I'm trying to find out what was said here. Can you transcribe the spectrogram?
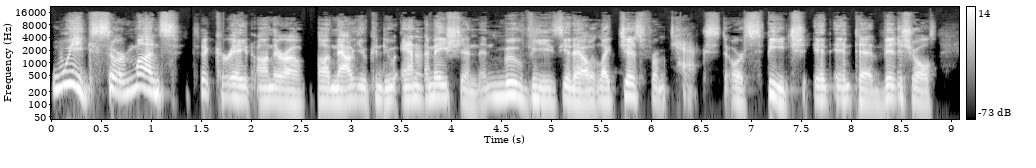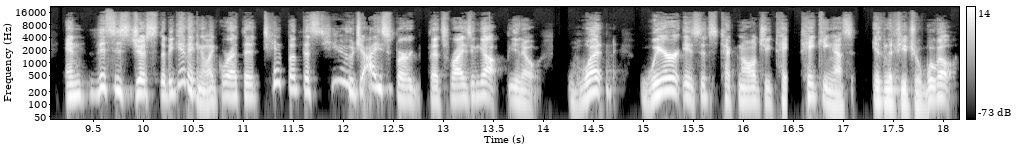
weeks or months to create on their own. Uh, now you can do animation and movies, you know, like just from text or speech in, into visuals. And this is just the beginning. Like we're at the tip of this huge iceberg that's rising up. You know, what, where is this technology ta- taking us in the future? Well,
